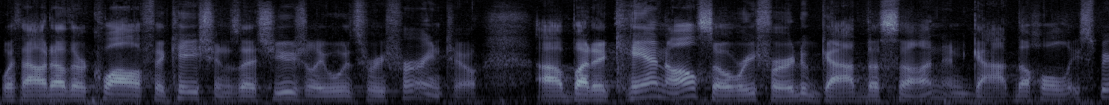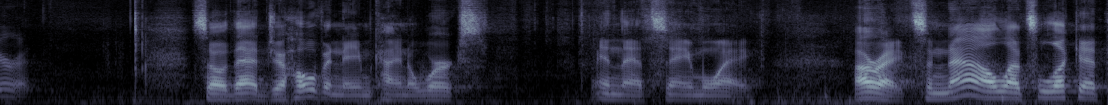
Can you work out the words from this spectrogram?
without other qualifications. That's usually what it's referring to. Uh, but it can also refer to God the Son and God the Holy Spirit. So that Jehovah name kind of works in that same way. All right, so now let's look at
